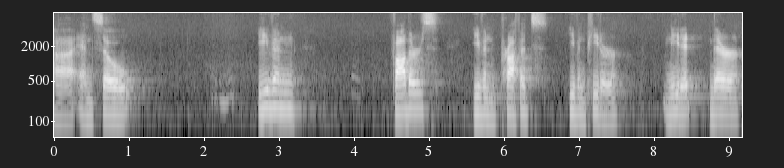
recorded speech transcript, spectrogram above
Uh, and so, even fathers, even prophets, even Peter needed their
